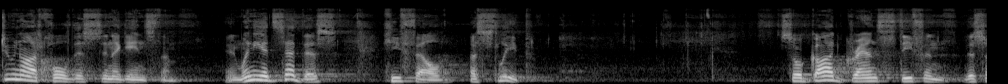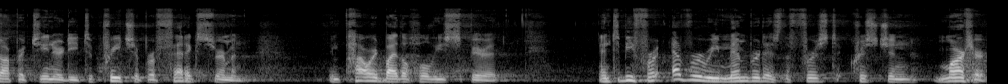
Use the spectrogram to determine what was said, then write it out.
do not hold this sin against them. And when he had said this, he fell asleep. So God grants Stephen this opportunity to preach a prophetic sermon empowered by the Holy Spirit and to be forever remembered as the first Christian martyr.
